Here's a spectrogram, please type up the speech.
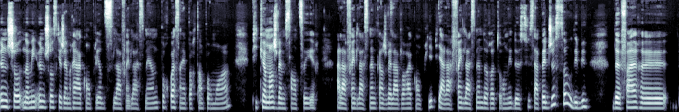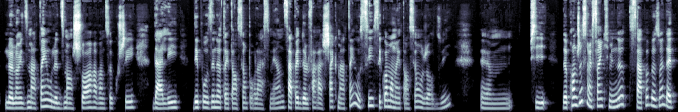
une chose, nommer une chose que j'aimerais accomplir d'ici la fin de la semaine, pourquoi c'est important pour moi, puis comment je vais me sentir à la fin de la semaine quand je vais l'avoir accompli, puis à la fin de la semaine de retourner dessus. Ça peut être juste ça au début, de faire le lundi matin ou le dimanche soir avant de se coucher, d'aller déposer notre intention pour la semaine. Ça peut être de le faire à chaque matin aussi. C'est quoi mon intention aujourd'hui? puis de prendre juste un cinq minutes, ça n'a pas besoin d'être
